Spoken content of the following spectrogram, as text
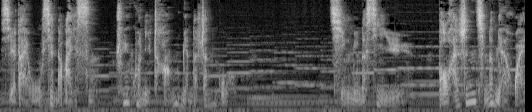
携带无限的哀思，吹过你长眠的山谷。清明的细雨。饱含深情的缅怀，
